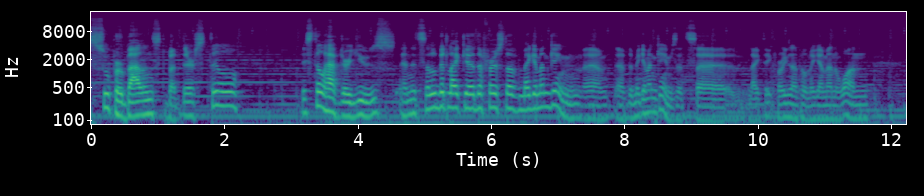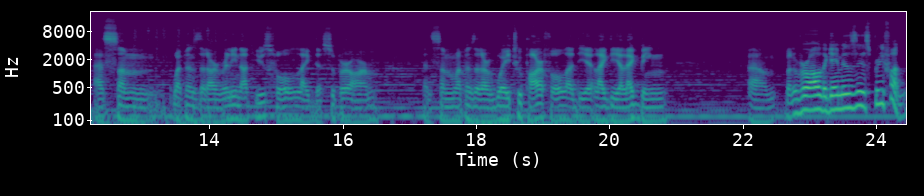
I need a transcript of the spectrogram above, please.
super balanced, but they're still they still have their use, and it's a little bit like uh, the first of Mega Man game, um, of the Mega Man games. It's uh, like take for example Mega Man 1 has some weapons that are really not useful, like the super arm, and some weapons that are way too powerful, like the like the leg beam. Um, but overall, the game is is pretty fun.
